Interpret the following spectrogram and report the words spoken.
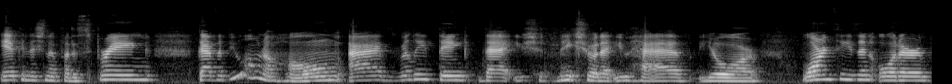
air conditioner for the spring. Guys, if you own a home, I really think that you should make sure that you have your warranties in order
